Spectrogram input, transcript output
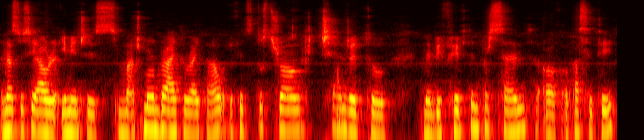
And as you see our image is much more brighter right now. If it's too strong change it to maybe 15% of opacity.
